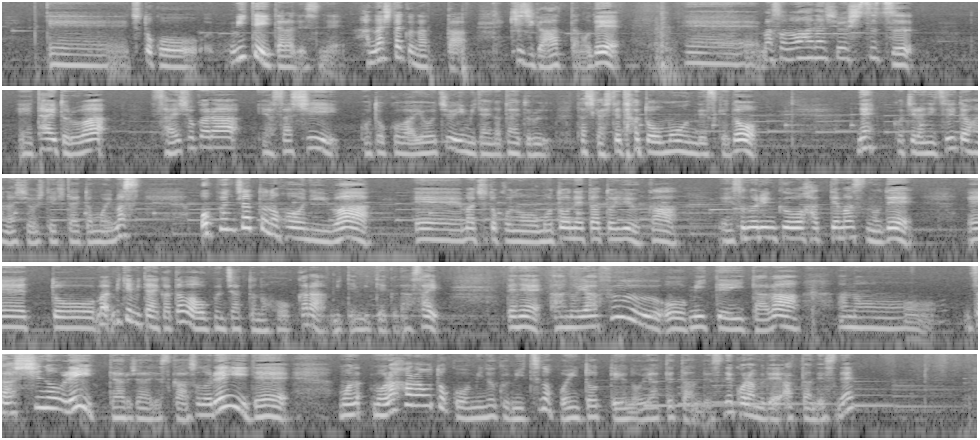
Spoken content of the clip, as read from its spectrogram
えー、ちょっとこう見ていたらですね話したくなった記事があったので、えー、まあ、そのお話をしつつ、えタイトルは「最初から優しい男は要注意」みたいなタイトル確かしてたと思うんですけどね、こちらについてお話をしていきたいと思います。オープンチャットの方には、えー、まあ、ちょっとこの元ネタというか、えー、そのリンクを貼ってますので、えー、っと、まあ、見てみたい方はオープンチャットの方から見てみてください。でね、あの、ヤフーを見ていたら、あの雑誌のレイってあるじゃないですか。そのレイで、モラハラ男を見抜く3つのポイントっていうのをやってたんですね。コラムであったんですね。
